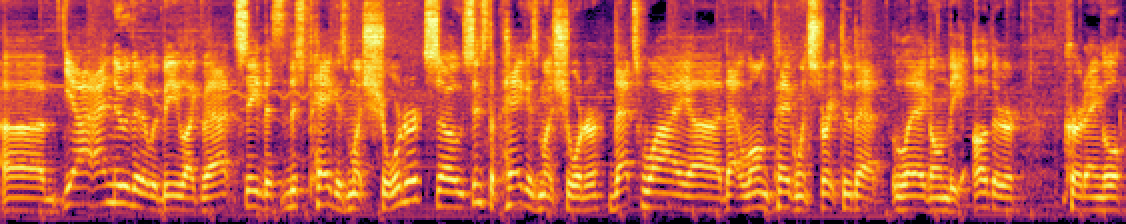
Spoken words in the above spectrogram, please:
uh, yeah, I knew that it would be like that. See, this, this peg is much shorter. So, since the peg is much shorter, that's why uh, that long peg went straight through that leg on the other Kurt Angle.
